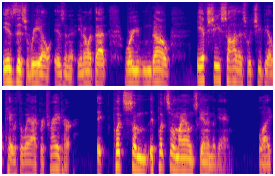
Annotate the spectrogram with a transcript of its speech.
Is this real? Isn't it? You know what that where you can go. If she saw this, would she be okay with the way I portrayed her? It puts some it puts some of my own skin in the game. Like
